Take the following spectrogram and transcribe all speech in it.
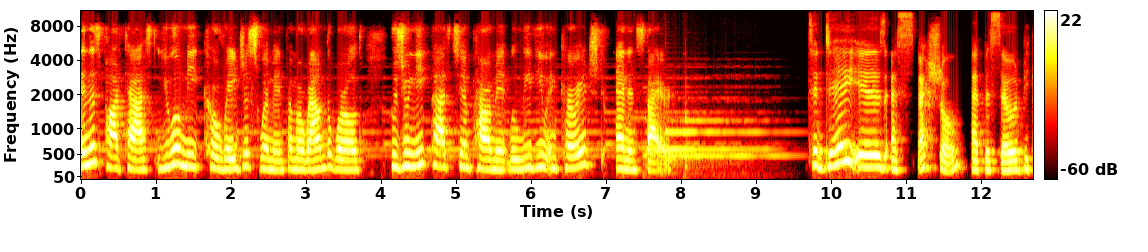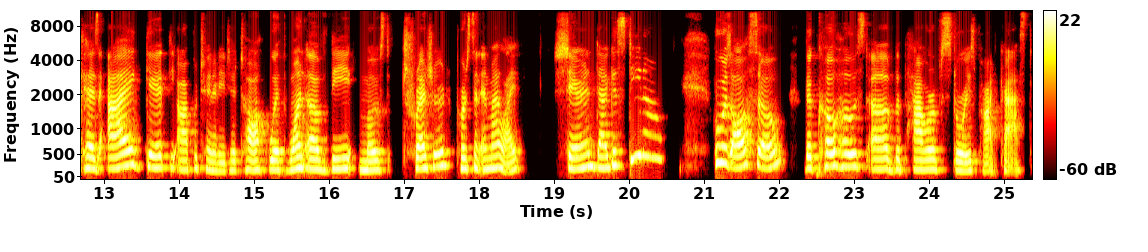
In this podcast, you will meet courageous women from around the world whose unique path to empowerment will leave you encouraged and inspired. Today is a special episode because I get the opportunity to talk with one of the most treasured person in my life, Sharon D'Agostino, who is also the co host of the Power of Stories podcast.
